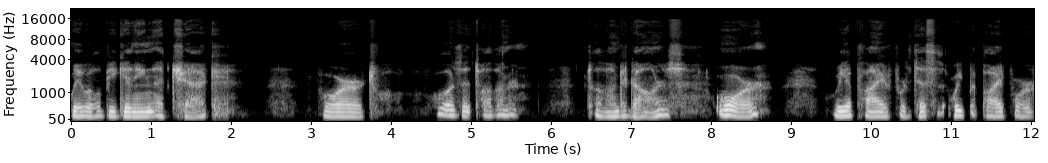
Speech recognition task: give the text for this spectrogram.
we will be getting a check for was it twelve hundred twelve hundred dollars or we apply for this we apply for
